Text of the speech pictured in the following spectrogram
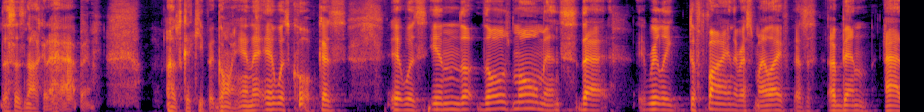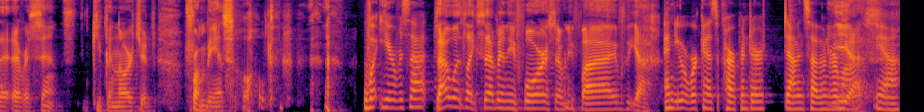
this is not going to happen. I was going to keep it going, and it, it was cool because it was in the, those moments that it really defined the rest of my life because I've been at it ever since, keeping the orchard from being sold. What year was that? that was like 74, 75. Yeah. And you were working as a carpenter down in southern Vermont? Yes. Yeah.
